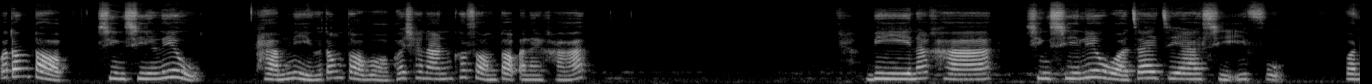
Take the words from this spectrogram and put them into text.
ก็ต้องตอบชิงชีลิ่วถามหนีก็ต้องตอบวอกเพราะฉะนั้นข้อสองตอบอะไรคะ B นะคะชิงชีลิ่วหัวใจเจียฉีอีฟุ วัน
